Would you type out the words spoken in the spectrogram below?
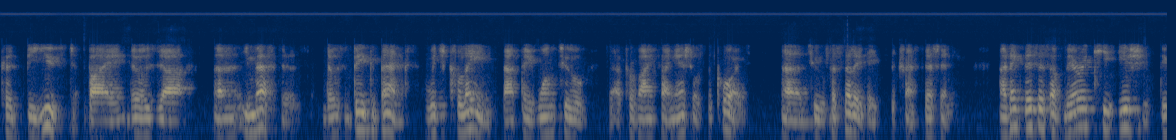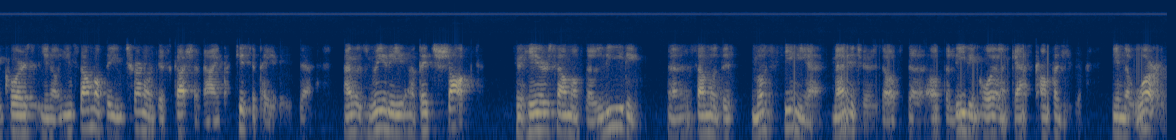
could be used by those uh, uh, investors, those big banks, which claim that they want to provide financial support to facilitate the transition. I think this is a very key issue because, you know, in some of the internal discussion I participated, I was really a bit shocked to hear some of the leading, uh, some of the most senior managers of the of the leading oil and gas companies in the world.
